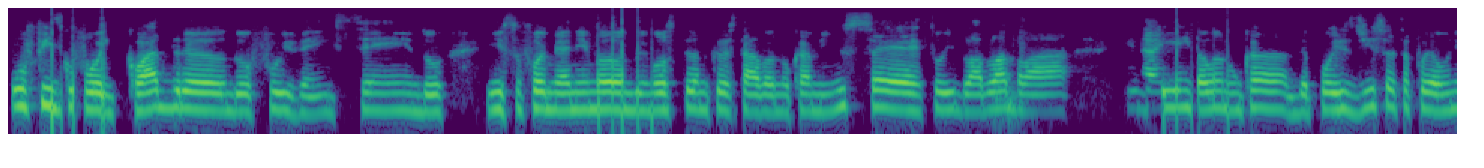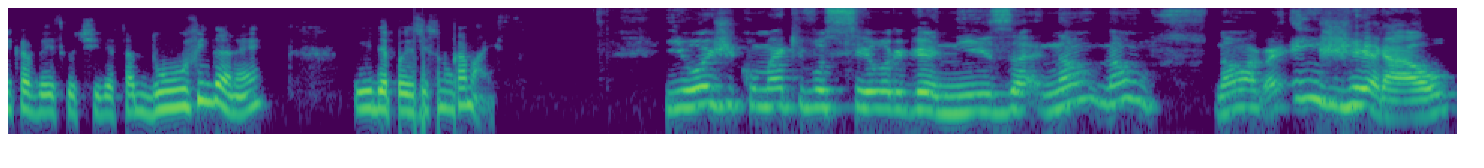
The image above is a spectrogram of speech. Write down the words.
o físico foi enquadrando, fui vencendo, isso foi me animando e mostrando que eu estava no caminho certo e blá blá blá. E daí então eu nunca, depois disso, essa foi a única vez que eu tive essa dúvida, né? E depois disso nunca mais. E hoje como é que você organiza, não não não em geral,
